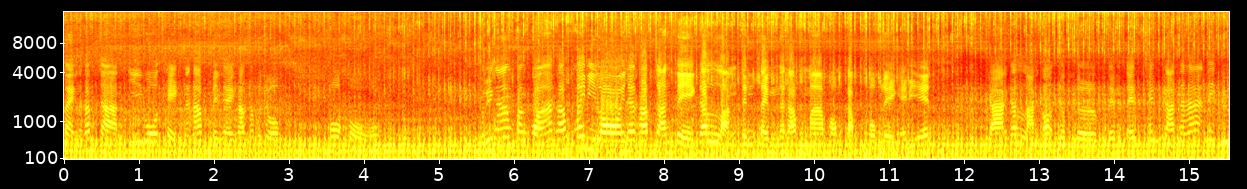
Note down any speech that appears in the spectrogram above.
แต่งนะครับจาก evo tech นะครับ เป็นไงครับท่านผู้ชม โอ้โหสวิงอ้าร์มฝั่งขวาครับ ไม่มีรอยนะครับ จานเบรกด้านหลังเต็มๆนะครับ มาพร้อมกับระบบเบรก ABS ยางด้านหลังก็เดิมๆเต็มๆเช่นกันนะฮะ นี่คือ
